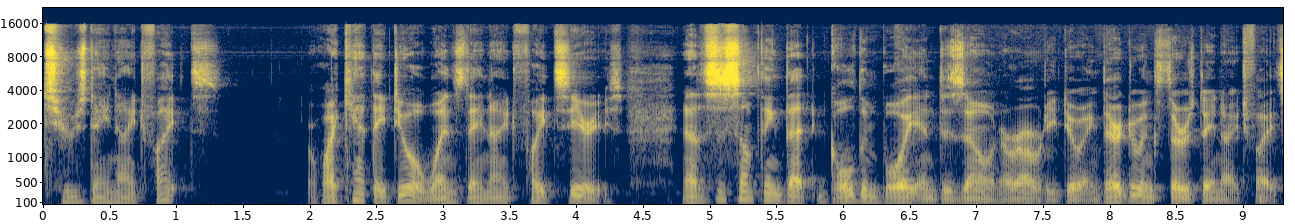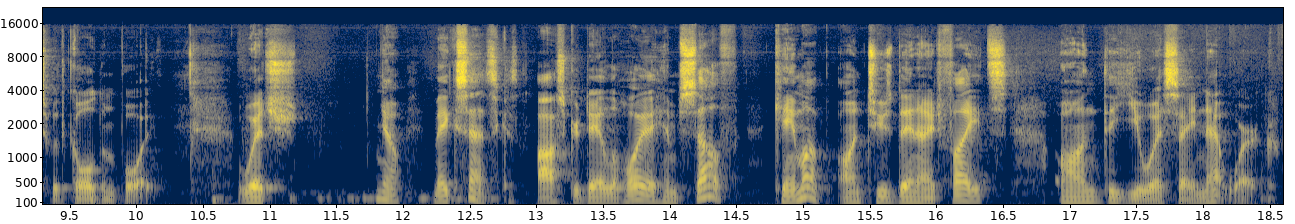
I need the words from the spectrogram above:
Tuesday night fights? Or why can't they do a Wednesday night fight series? Now, this is something that Golden Boy and DAZN are already doing. They're doing Thursday night fights with Golden Boy, which you know, makes sense because Oscar De La Hoya himself came up on Tuesday Night Fights on the USA Network.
